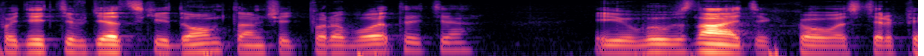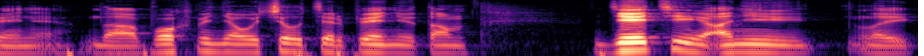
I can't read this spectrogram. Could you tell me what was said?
пойдите в детский дом, там чуть поработайте, и вы узнаете, какое у вас терпение. Да, Бог меня учил терпению там дети, они like,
